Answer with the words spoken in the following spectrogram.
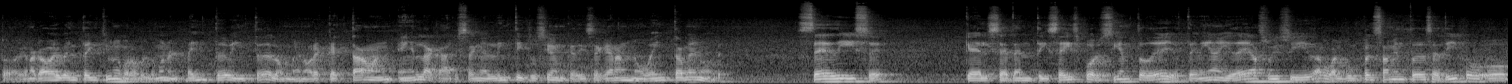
todavía no acaba el 2021, pero por lo menos el 2020 de los menores que estaban en la cárcel, en la institución, que dice que eran 90 menores, se dice que el 76% de ellos tenía ideas suicidas o algún pensamiento de ese tipo o,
